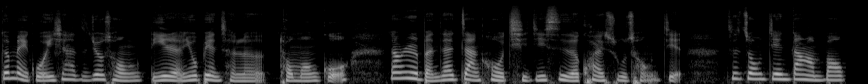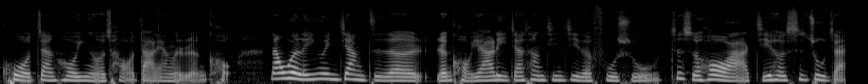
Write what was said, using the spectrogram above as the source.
跟美国一下子就从敌人又变成了同盟国，让日本在战后奇迹式的快速重建。这中间当然包括战后婴儿潮大量的人口。那为了因为这样子的人口压力，加上经济的复苏，这时候啊，集合式住宅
